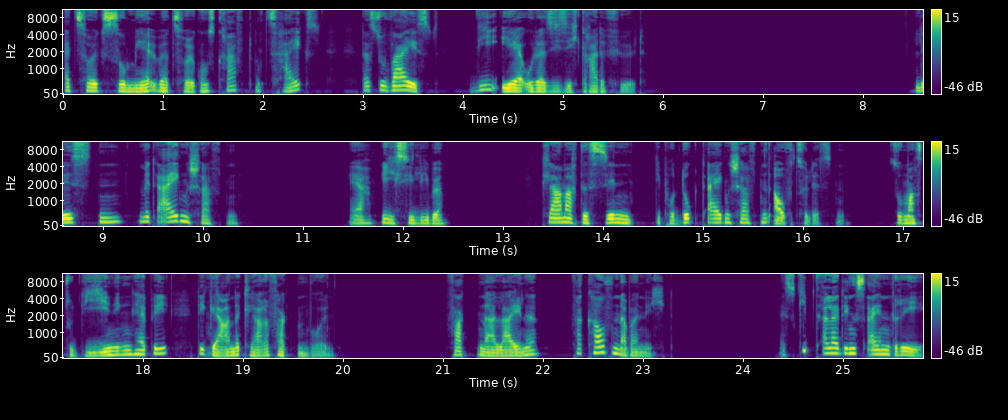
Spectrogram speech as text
erzeugst so mehr Überzeugungskraft und zeigst, dass du weißt, wie er oder sie sich gerade fühlt. Listen mit Eigenschaften. Ja, wie ich sie liebe. Klar macht es Sinn, die Produkteigenschaften aufzulisten. So machst du diejenigen happy, die gerne klare Fakten wollen. Fakten alleine verkaufen aber nicht. Es gibt allerdings einen Dreh,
